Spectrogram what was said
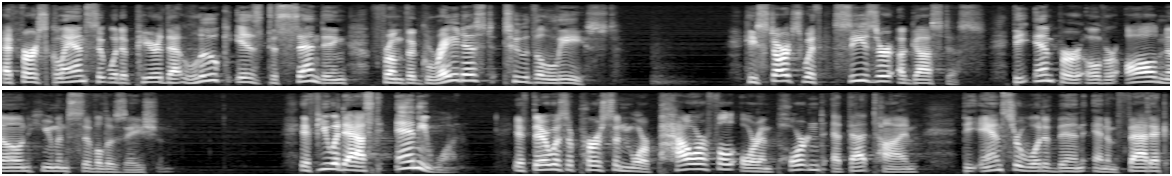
At first glance, it would appear that Luke is descending from the greatest to the least. He starts with Caesar Augustus, the emperor over all known human civilization. If you had asked anyone if there was a person more powerful or important at that time, the answer would have been an emphatic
